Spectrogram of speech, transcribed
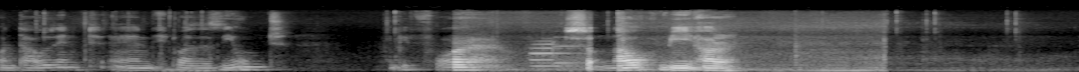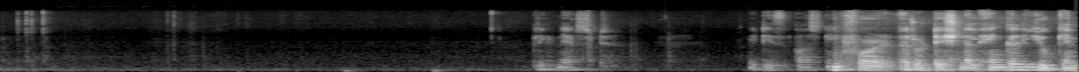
1000 and it was assumed before so now we are click next. It is asking for a rotational angle. You can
